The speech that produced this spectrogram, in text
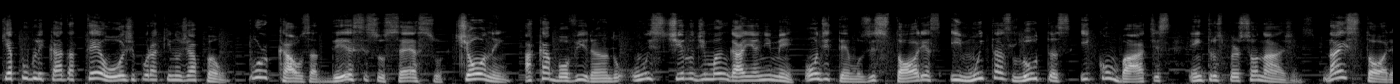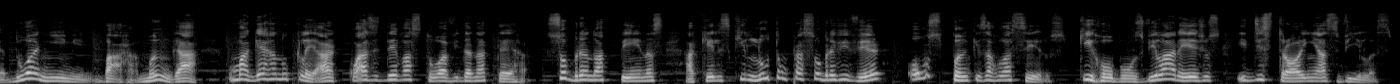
que é publicada até hoje por aqui no Japão. Por causa desse sucesso, Shonen acabou virando um estilo de mangá e anime, onde temos histórias e muitas lutas e combates entre os personagens. Na história do anime barra mangá, uma guerra nuclear quase devastou a vida na Terra, sobrando apenas aqueles que lutam para sobreviver ou os punks arruaceiros, que roubam os vilarejos e destroem as vilas.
